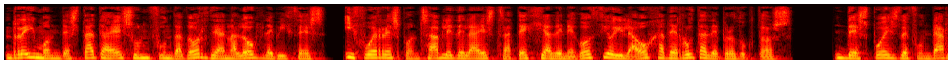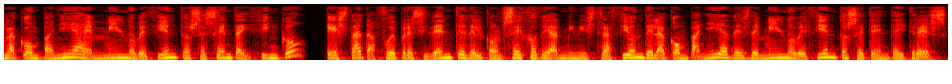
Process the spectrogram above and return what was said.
Raymond Stata es un fundador de Analog Devices, y fue responsable de la estrategia de negocio y la hoja de ruta de productos. Después de fundar la compañía en 1965, Stata fue presidente del Consejo de Administración de la compañía desde 1973,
